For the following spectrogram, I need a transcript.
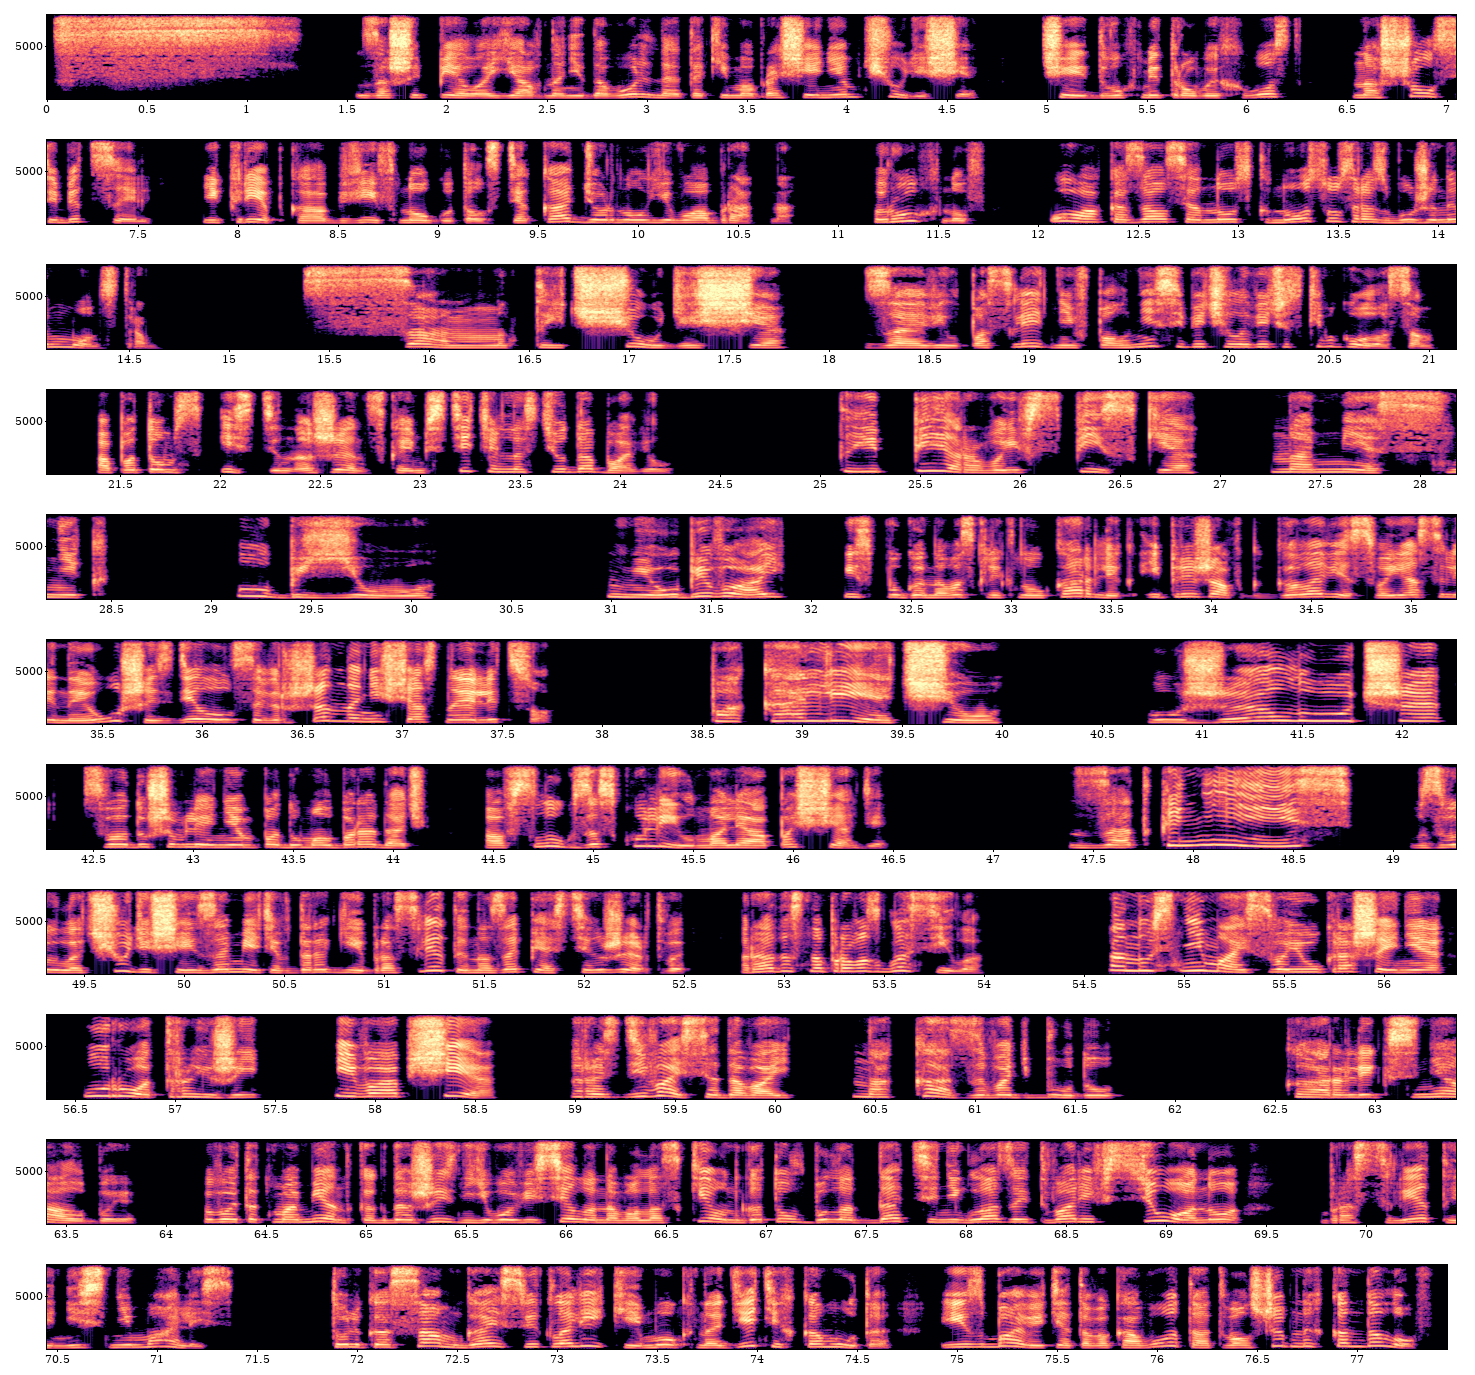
«С-с-с!» – зашипело явно недовольное таким обращением чудище, чей двухметровый хвост нашел себе цель и, крепко обвив ногу толстяка, дернул его обратно. Рухнув, О оказался нос к носу с разбуженным монстром. «Сам ты чудище!» – заявил последний вполне себе человеческим голосом, а потом с истинно женской мстительностью добавил. «Ты первый в списке, наместник. Убью!» «Не убивай!» Испуганно воскликнул карлик и, прижав к голове свои ослиные уши, сделал совершенно несчастное лицо. «Покалечу!» «Уже лучше!» – с воодушевлением подумал бородач, а вслух заскулил, моля о пощаде. «Заткнись!» – взвыло чудище и, заметив дорогие браслеты на запястьях жертвы, радостно провозгласила. «А ну снимай свои украшения, урод рыжий! И вообще, раздевайся давай, наказывать буду!» Карлик снял бы. В этот момент, когда жизнь его висела на волоске, он готов был отдать синеглазой твари все, но браслеты не снимались. Только сам Гай Светлоликий мог надеть их кому-то и избавить этого кого-то от волшебных кандалов.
